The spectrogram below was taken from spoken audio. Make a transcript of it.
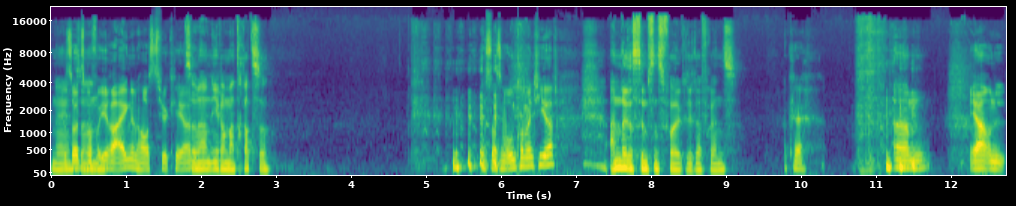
Nee, das sollst du mal vor ihrer eigenen Haustür kehren. Sondern an ihrer Matratze. Ist das nur unkommentiert? Andere Simpsons-Folge-Referenz. Okay. ähm, ja, und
